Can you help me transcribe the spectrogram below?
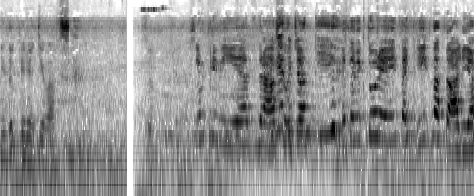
Иду переодеваться. Привет! Здравствуйте! Привет, девчонки! Это Виктория и, и Наталья.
